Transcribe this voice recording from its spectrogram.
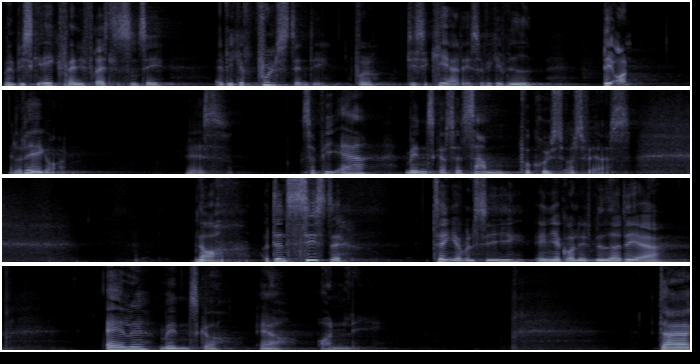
Men vi skal ikke falde i fristelsen til, at vi kan fuldstændig få dissekere det, så vi kan vide, det er ånd, eller det er ikke ånd. Yes. Så vi er mennesker sat sammen på kryds og tværs. Nå, og den sidste ting, jeg vil sige, inden jeg går lidt videre, det er, alle mennesker er åndelige. Der er,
